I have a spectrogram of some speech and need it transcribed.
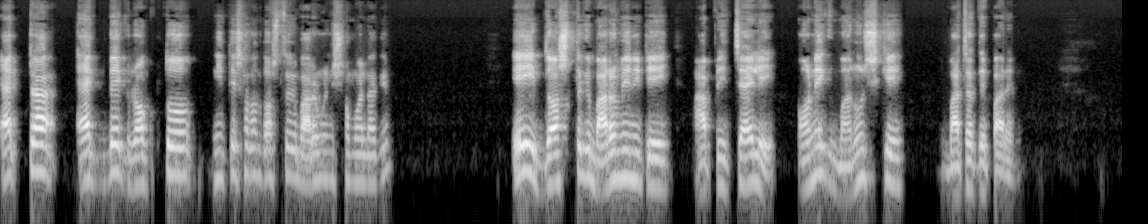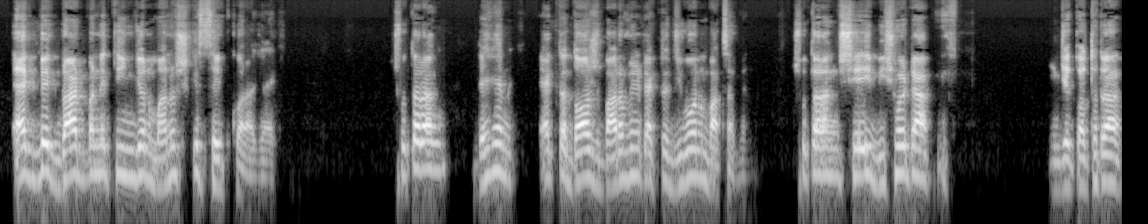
একটা এক বেগ রক্ত নিতে সাধারণত দশ থেকে বারো মিনিট সময় লাগে। এই দশ থেকে বারো মিনিটে আপনি চাইলে অনেক মানুষকে বাঁচাতে পারেন। এক বেগ ব্লাড মানে তিনজন মানুষকে সেভ করা যায়। সুতরাং দেখেন, একটা দশ বারো মিনিট একটা জীবন বাঁচাবেন। সুতরাং সেই বিষয়টা, যে কতটা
